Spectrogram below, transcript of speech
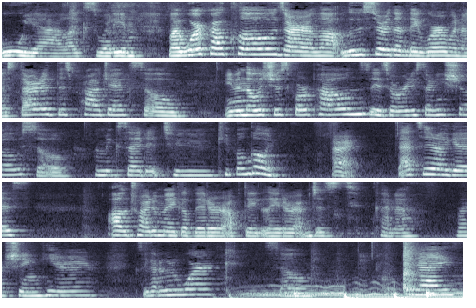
Oh yeah, like sweaty and my workout clothes are a lot looser than they were when I started this project. So even though it's just four pounds, it's already starting to show. So I'm excited to keep on going. All right, that's it, I guess. I'll try to make a better update later. I'm just kind of rushing here because I gotta go to work. So, guys.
